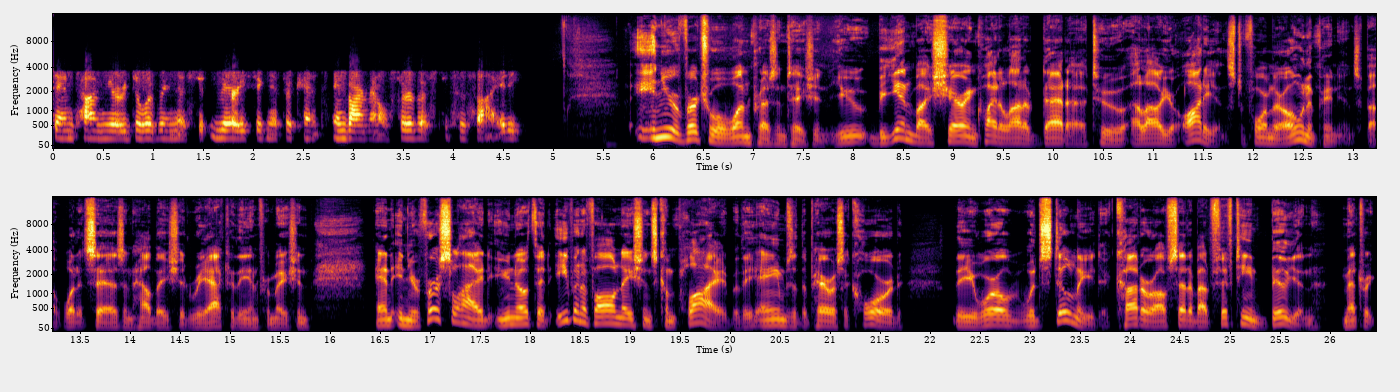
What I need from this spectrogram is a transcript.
same time you're delivering this very significant environmental service to society. In your Virtual One presentation, you begin by sharing quite a lot of data to allow your audience to form their own opinions about what it says and how they should react to the information. And in your first slide, you note that even if all nations complied with the aims of the Paris Accord, the world would still need to cut or offset about 15 billion metric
